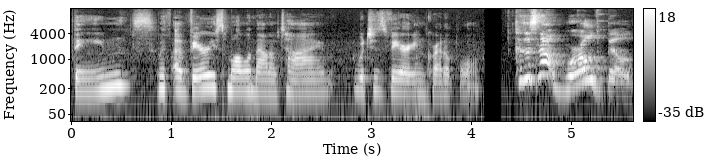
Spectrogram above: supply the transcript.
themes with a very small amount of time, which is very incredible because it's not world building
